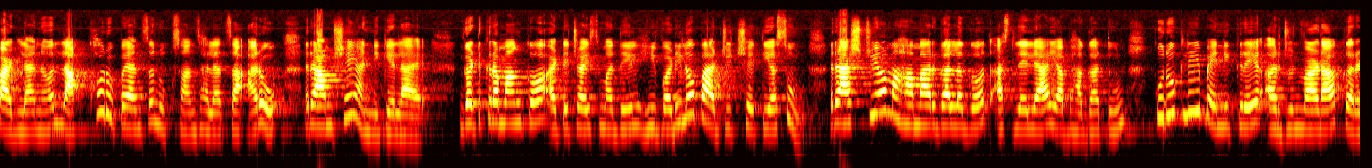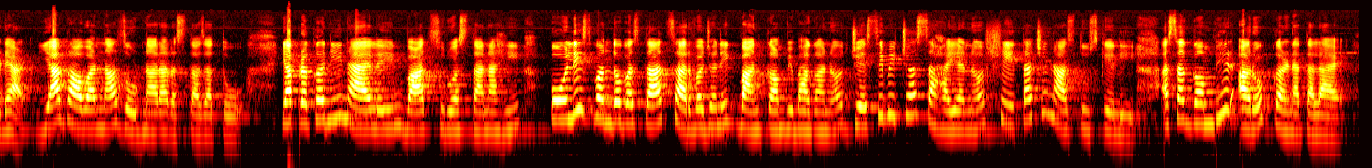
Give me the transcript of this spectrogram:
पाडल्यानं लाखो रुपयांचं नुकसान झाल्याचा आरोप रामशे यांनी केला आहे. गट क्रमांक अठ्ठेचाळीस मधील ही वडिलोपार्जित शेती असून राष्ट्रीय महामार्गालगत असलेल्या या भागातून कुरुकली बेनिक्रे अर्जुनवाडा करड्याळ या गावांना जोडणारा रस्ता जातो. या प्रकरणी न्यायालयीन वाद सुरू असतानाही पोलीस बंदोबस्तात सार्वजनिक बांधकाम विभागानं जेसीबीच्या सहाय्यानं शेताची नासधूस केली असा गंभीर आरोप करण्यात आला आहे.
